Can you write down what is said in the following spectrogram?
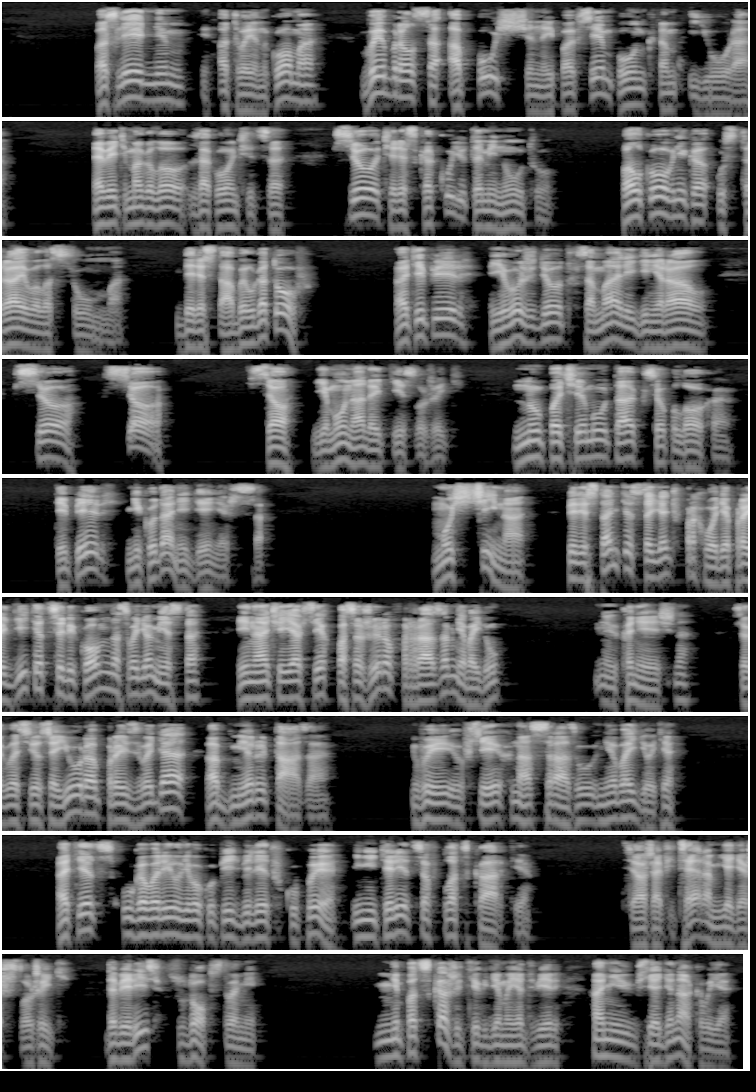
Последним от военкома выбрался опущенный по всем пунктам Юра. А ведь могло закончиться все через какую-то минуту. Полковника устраивала сумма. Береста был готов. А теперь его ждет в Самаре генерал. Все, все, все, ему надо идти служить. Ну почему так все плохо? Теперь никуда не денешься. Мужчина, перестаньте стоять в проходе, пройдите целиком на свое место, иначе я всех пассажиров разом не войду. Э, — Конечно, — согласился Юра, производя обмеры таза. — Вы всех нас сразу не обойдете. Отец уговорил его купить билет в купе и не тереться в плацкарте. — Все же офицером едешь служить. Доберись с удобствами. — Не подскажете, где моя дверь? Они все одинаковые.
